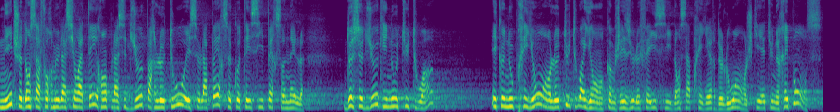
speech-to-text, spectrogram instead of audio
Nietzsche, dans sa formulation athée, remplace Dieu par le tout et cela perd ce côté si personnel de ce Dieu qui nous tutoie et que nous prions en le tutoyant, comme Jésus le fait ici dans sa prière de louange, qui est une réponse,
